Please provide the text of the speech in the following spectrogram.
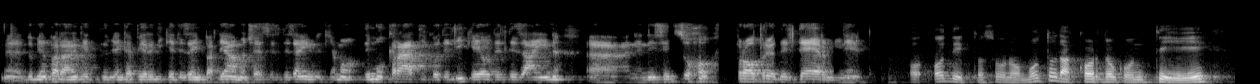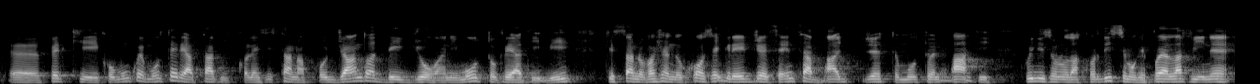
eh, dobbiamo parlare anche, dobbiamo capire di che design parliamo, cioè se il design chiamo democratico dell'IKEA o del design eh, nel senso proprio del termine. Ho, ho detto, sono molto d'accordo con te. Eh, perché comunque molte realtà piccole si stanno appoggiando a dei giovani molto creativi che stanno facendo cose egregie senza budget molto elevati. Quindi sono d'accordissimo che poi alla fine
